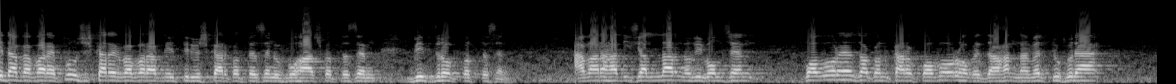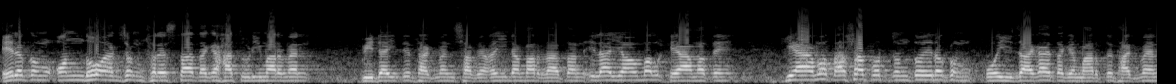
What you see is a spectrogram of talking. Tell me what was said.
এটা ব্যাপারে পুরস্কারের ব্যাপারে আপনি তিরস্কার করতেছেন, উপহাস করতেছেন, বিদ্রোহ করতেছেন। আবার হাদিস আল্লাহর নবী বলছেন, কবরে যখন কারও কবর হবে জাহান নামের টুকুরা এরকম অন্ধ একজন ফেরেস্তা তাকে হাতুড়ি মারবেন পিডাইতে থাকবেন সাবে আইনামার রাতান ইলাইয়ামাল কেয়ামতে। কেয়ামত আসা পর্যন্ত এরকম ওই জায়গায় তাকে মারতে থাকবেন।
